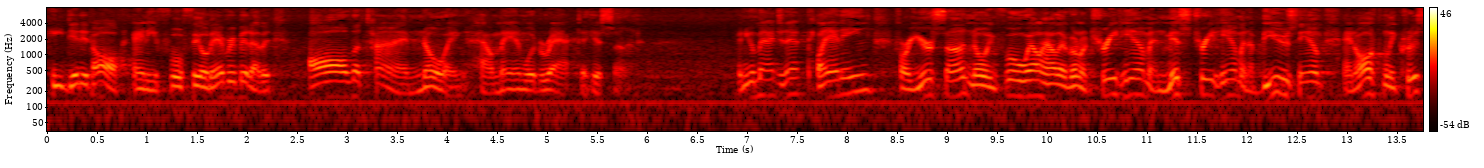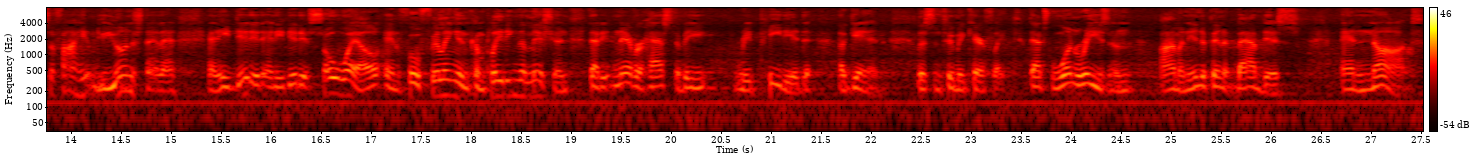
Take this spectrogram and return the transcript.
He did it all, and he fulfilled every bit of it, all the time knowing how man would react to his son. Can you imagine that? Planning for your son, knowing full well how they're going to treat him and mistreat him and abuse him and ultimately crucify him. Do you understand that? And he did it, and he did it so well in fulfilling and completing the mission that it never has to be repeated again. Listen to me carefully. That's one reason I'm an independent Baptist and not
